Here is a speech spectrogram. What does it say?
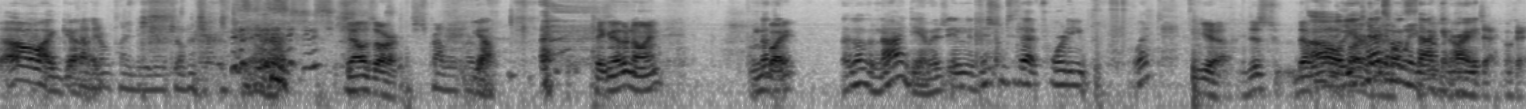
Oh my God, they god. don't play D with children. Salazar, Which is probably appropriate. Yeah. take another nine from the bite. Another nine damage in addition to that forty. What? Yeah, this that was Oh, yeah. Next one's attacking. All right. Attack. Okay.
